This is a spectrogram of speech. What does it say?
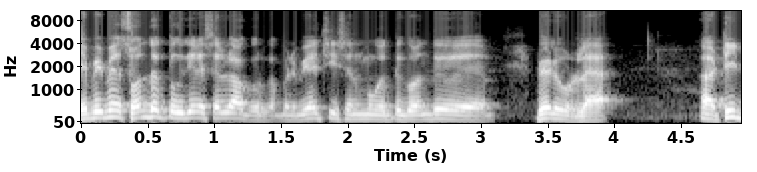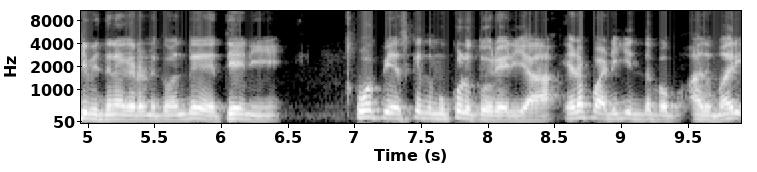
எப்பயுமே சொந்த தொகுதியில் செல்வாக்கு இருக்கும். இப்போ வேச்சி சண்முகத்துக்கு வந்து வேலூரில் டிடி வித்யநகரனுக்கு வந்து தேனி ஓபிஎஸ்க்கு இந்த முக்குளத்தூர் ஏரியா எடப்பாடிக்கு இந்த பக்கம். அது மாதிரி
